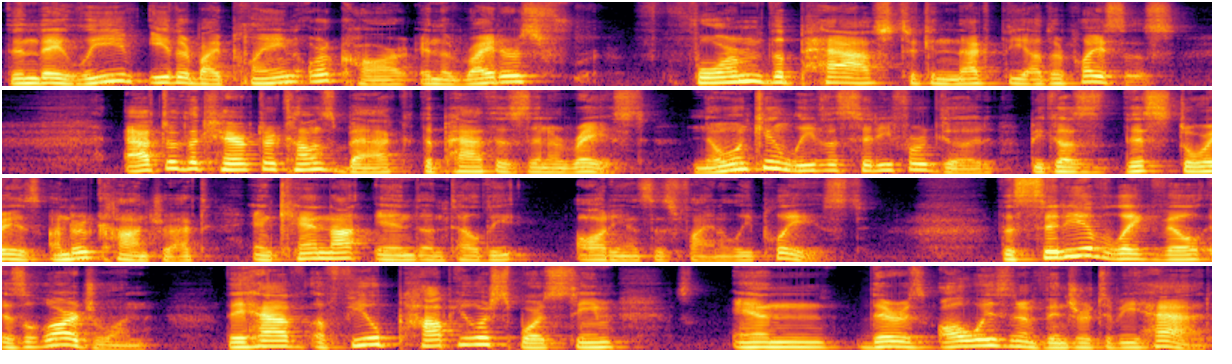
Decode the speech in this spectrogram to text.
then they leave either by plane or car, and the writers f- form the paths to connect the other places. After the character comes back, the path is then erased. No one can leave the city for good because this story is under contract and cannot end until the audience is finally pleased. The city of Lakeville is a large one. They have a few popular sports teams, and there is always an adventure to be had.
